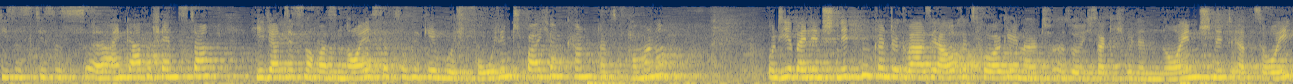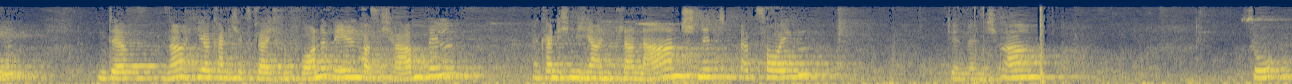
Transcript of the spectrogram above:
dieses, dieses äh, Eingabefenster. Hier hat es jetzt noch was Neues dazu gegeben, wo ich Folien speichern kann, dazu kommen wir noch. Und hier bei den Schnitten könnt ihr quasi auch jetzt vorgehen, also ich sage, ich will einen neuen Schnitt erzeugen. Und der, na, hier kann ich jetzt gleich von vorne wählen, was ich haben will. Dann kann ich mir hier einen planaren Schnitt erzeugen. Den nenne ich A. So.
